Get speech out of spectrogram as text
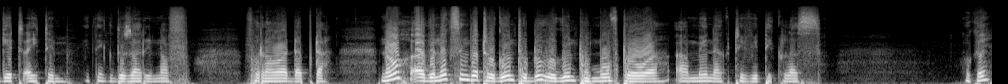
get item. I think those are enough for our adapter. Now uh, the next thing that we're going to do we're going to move to our, our main activity class. Okay?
